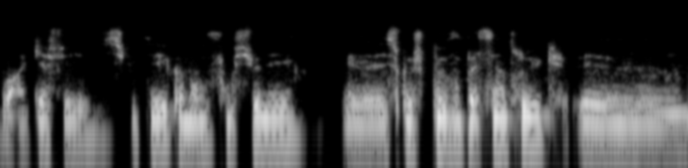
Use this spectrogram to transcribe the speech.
boire un café, discuter, comment vous fonctionnez, euh, est-ce que je peux vous passer un truc Le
